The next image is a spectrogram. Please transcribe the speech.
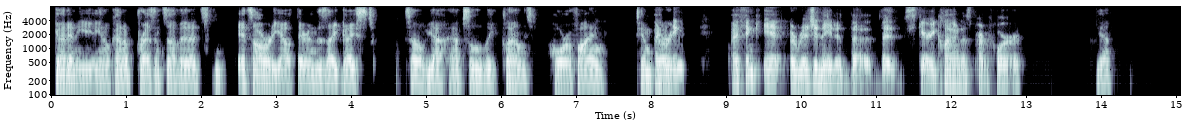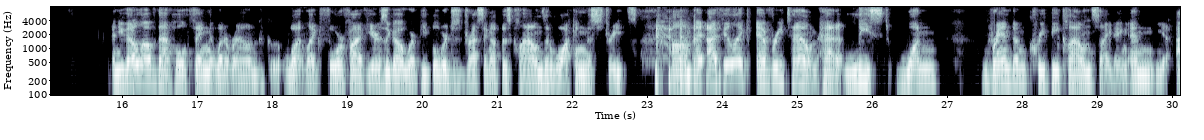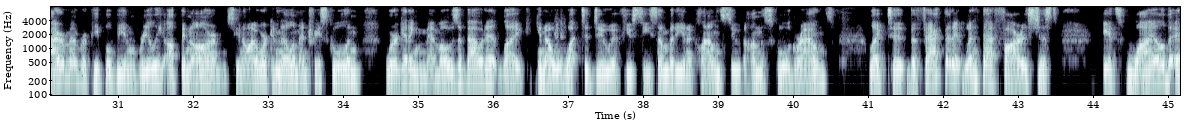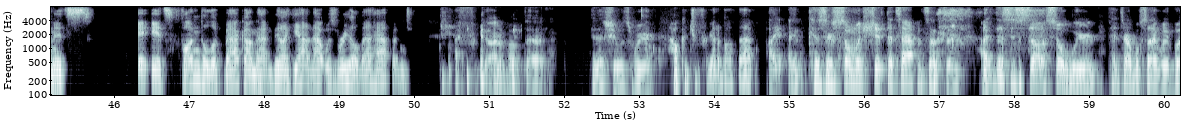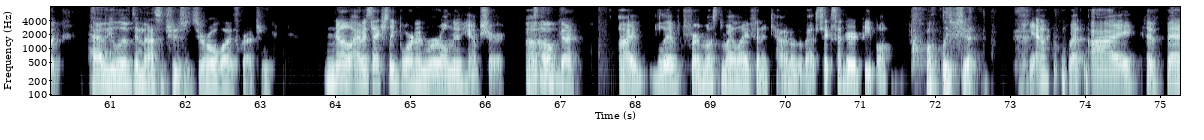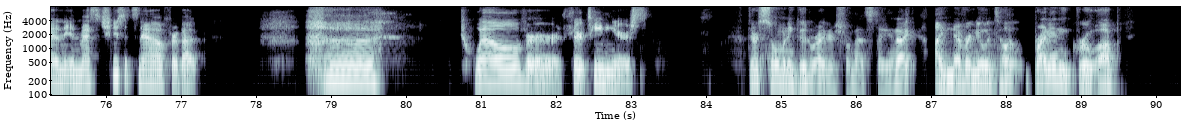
got any, you know, kind of presence of it, it's it's already out there in the zeitgeist. So, yeah, absolutely, clowns, horrifying. Tim Curry. I think it originated the the scary clown as part of horror. Yeah. And you gotta love that whole thing that went around what like four or five years ago, where people were just dressing up as clowns and walking the streets. Um, I, I feel like every town had at least one random creepy clown sighting, and I remember people being really up in arms. You know, I work in an elementary school, and we're getting memos about it, like you know what to do if you see somebody in a clown suit on the school grounds. Like to the fact that it went that far is just it's wild and it's it, it's fun to look back on that and be like, yeah, that was real. That happened. I forgot about that. Yeah, that shit was weird. How could you forget about that? I I because there's so much shit that's happened since then. I, this is so so weird. Terrible segue, but have you lived in Massachusetts your whole life, Gretchen? No, I was actually born in rural New Hampshire. Um, okay. I lived for most of my life in a town of about 600 people. Holy shit. Yeah, but I have been in Massachusetts now for about uh, 12 or 13 years. There's so many good writers from that state, and I I never knew until Brennan grew up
